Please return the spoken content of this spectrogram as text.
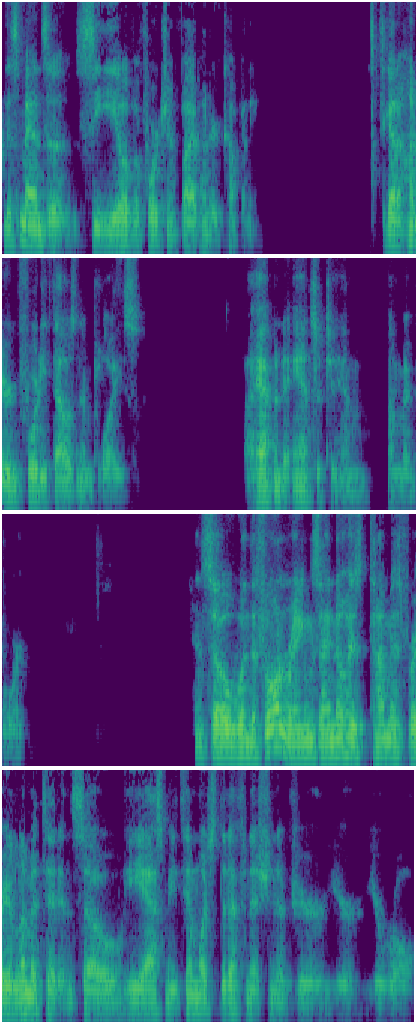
this man's a CEO of a Fortune 500 company. He's got 140,000 employees. I happen to answer to him on my board. And so when the phone rings, I know his time is very limited. And so he asked me, Tim, what's the definition of your your your role?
